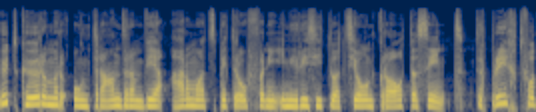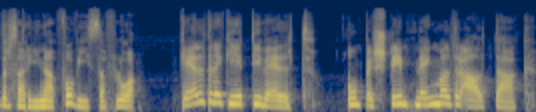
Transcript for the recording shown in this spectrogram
Heute hören wir unter anderem, wie Armutsbetroffene in ihre Situation geraten sind. Der Bericht von der Sarina von Wiesenfluh. Geld regiert die Welt und bestimmt manchmal den Alltag.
